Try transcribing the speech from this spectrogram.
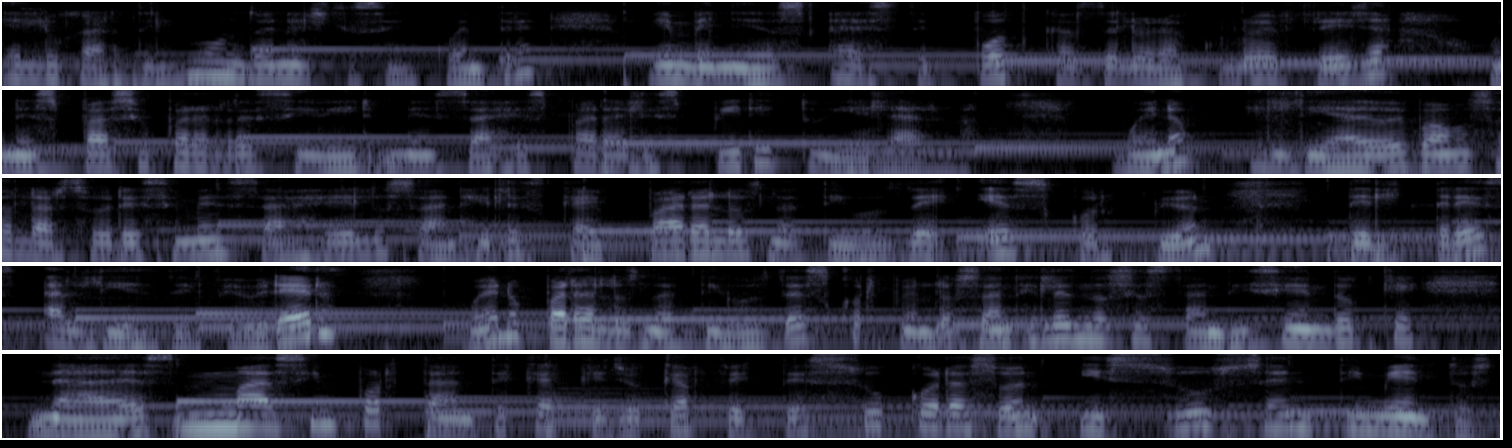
el lugar del mundo en el que se encuentren. Bienvenidos a este podcast del Oráculo de Freya, un espacio para recibir mensajes para el espíritu y el alma. Bueno, el día de hoy vamos a hablar sobre ese mensaje de los ángeles que hay para los nativos de Escorpión del 3 al 10 de febrero. Bueno, para los nativos de Escorpión, los ángeles nos están diciendo que nada es más importante que aquello que afecte su corazón y sus sentimientos.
